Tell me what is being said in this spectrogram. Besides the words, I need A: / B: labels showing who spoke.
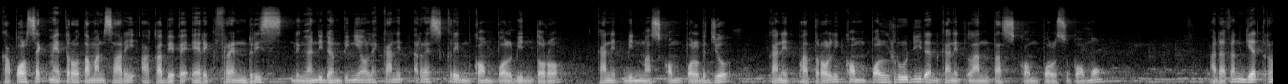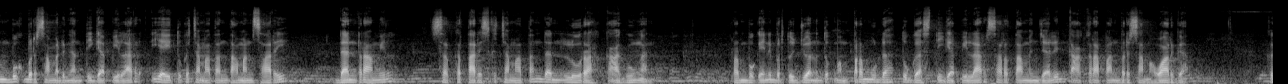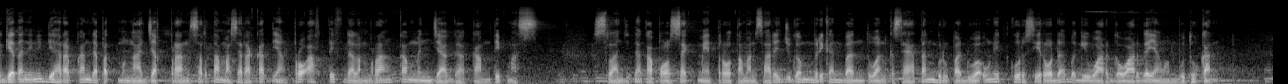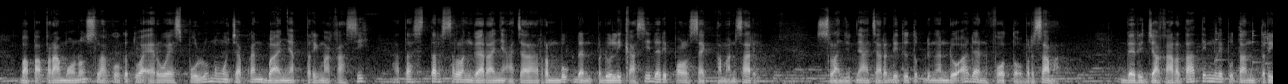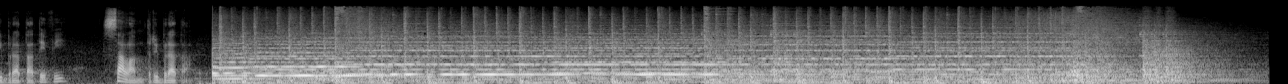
A: Kapolsek Metro Taman Sari AKBP Erik Frendris dengan didampingi oleh Kanit Reskrim Kompol Bintoro, Kanit Binmas Kompol Bejo, Kanit Patroli Kompol Rudi dan Kanit Lantas Kompol Supomo adakan giat rembuk bersama dengan tiga pilar yaitu Kecamatan Taman Sari dan Ramil, Sekretaris Kecamatan dan Lurah Keagungan. Rembuk ini bertujuan untuk mempermudah tugas tiga pilar serta menjalin keakraban bersama warga. Kegiatan ini diharapkan dapat mengajak peran serta masyarakat yang proaktif dalam rangka menjaga Kamtipmas. Selanjutnya Kapolsek Metro Taman Sari juga memberikan bantuan kesehatan berupa dua unit kursi roda bagi warga-warga yang membutuhkan. Bapak Pramono selaku Ketua RW 10 mengucapkan banyak terima kasih atas terselenggaranya acara rembuk dan peduli kasih dari Polsek Taman Sari. Selanjutnya acara ditutup dengan doa dan foto bersama. Dari Jakarta, Tim Liputan Tribrata TV, Salam Tribrata.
